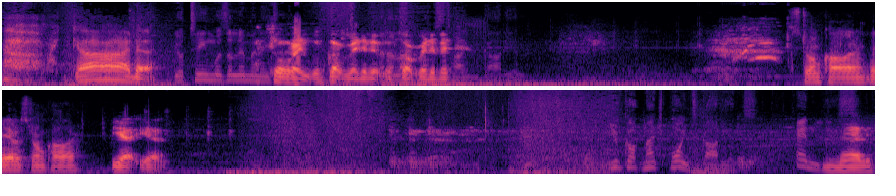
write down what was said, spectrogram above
Oh. My god. Your team was eliminated. It's alright, we've got rid of it, we've got rid of it. Stormcaller. They have a Stormcaller. Yeah, yeah. You've got match points, Guardians. End this. Nearly.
